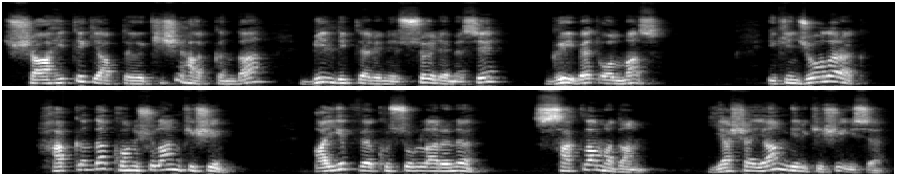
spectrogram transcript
şahitlik yaptığı kişi hakkında bildiklerini söylemesi gıybet olmaz. İkinci olarak hakkında konuşulan kişi ayıp ve kusurlarını saklamadan yaşayan bir kişi ise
